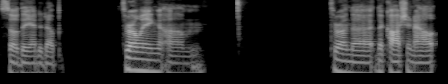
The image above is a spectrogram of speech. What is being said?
So they ended up throwing um throwing the the caution out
